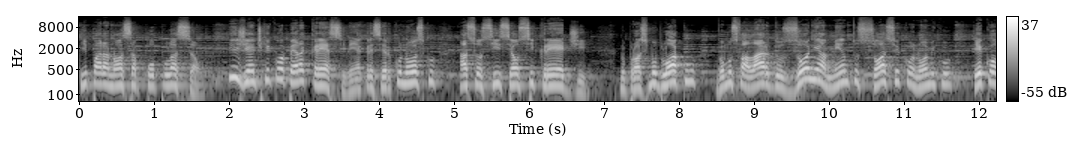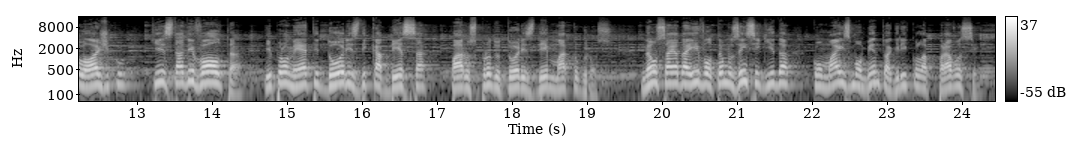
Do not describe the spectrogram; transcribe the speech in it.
e para a nossa população. E gente que coopera cresce. Venha crescer conosco, associe-se ao Cicred. No próximo bloco, vamos falar do zoneamento socioeconômico ecológico que está de volta e promete dores de cabeça para os produtores de Mato Grosso. Não saia daí, voltamos em seguida com mais momento agrícola para você.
